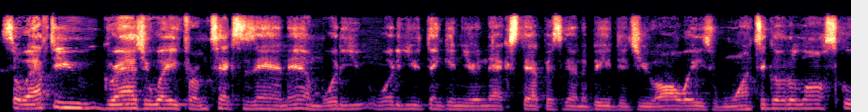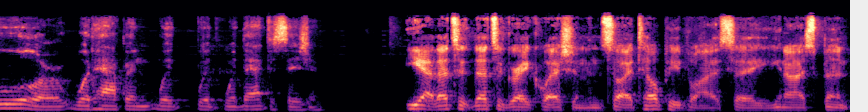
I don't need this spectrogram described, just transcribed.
So after you graduate from Texas A&M, what do you what do you thinking your next step is going to be? Did you always want to go to law school, or what happened with with, with that decision? Yeah, that's a that's a great question. And so I tell people, I say, you know, I spent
